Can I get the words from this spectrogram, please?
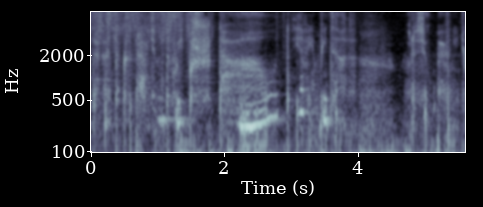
Teraz tak sprawdźmy twój kształt. Ja wiem, widzę, ale wolę się upewnić.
